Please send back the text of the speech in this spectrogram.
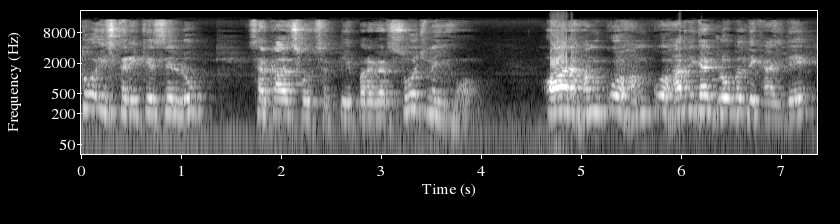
तो इस तरीके से लोग सरकार सोच सकती है, पर अगर सोच नहीं हो और हमको हमको हर जगह ग्लोबल दिखाई दे,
